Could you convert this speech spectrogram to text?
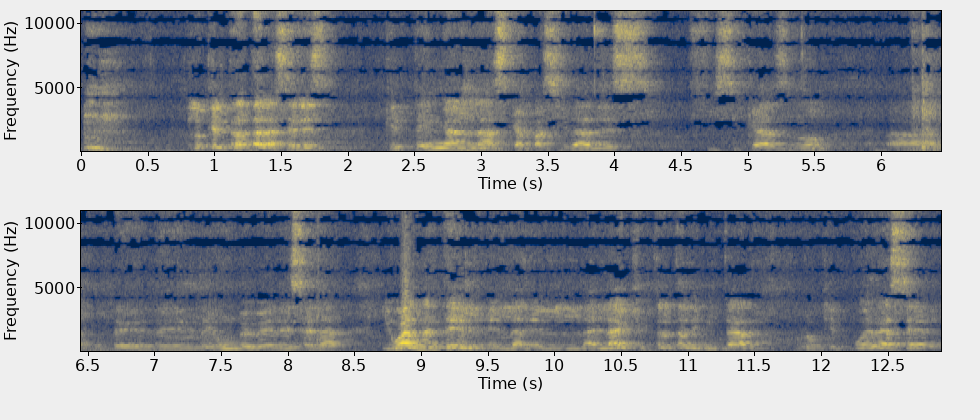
lo que él trata de hacer es que tengan las capacidades físicas, ¿no? Ah, de, un bebé de esa edad. Igualmente el, el, el, el trata de imitar lo que puede hacer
